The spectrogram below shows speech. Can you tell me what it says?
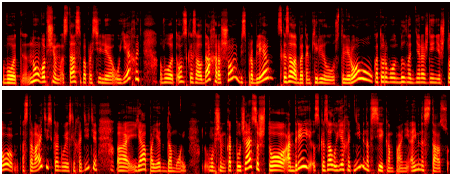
вот. Ну, в общем, Стаса попросили уехать, вот, он сказал, да, хорошо, без проблем, сказал об этом Кириллу Столярову, у которого он был на дне рождения, что оставайтесь, как бы, если хотите, а, я поеду домой. В общем, как получается, что Андрей сказал уехать не именно всей компании, а именно Стасу.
